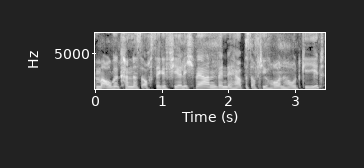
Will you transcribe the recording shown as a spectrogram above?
im Auge kann das auch sehr gefährlich werden, wenn der Herpes auf die Hornhaut geht.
